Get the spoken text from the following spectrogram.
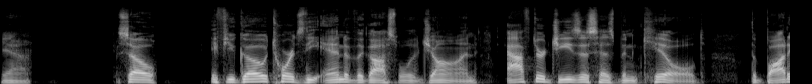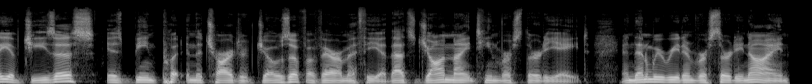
Yeah. So if you go towards the end of the Gospel of John, after Jesus has been killed, the body of Jesus is being put in the charge of Joseph of Arimathea. That's John 19, verse 38. And then we read in verse 39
